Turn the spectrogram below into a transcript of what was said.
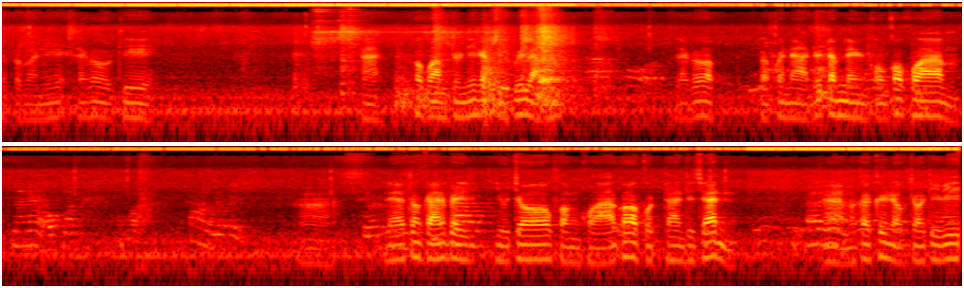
จะประมาณนี้แล้วก็โอเคอะ ข้อความตรงนี้กับสีพื้นหลัง แล้วก็ปรับขนาดด้วยตำแหน่งของข้อความ แล้วต้องการไปอยู่จอฝั่งขวาก็กด transition อ่ามันก็ขึ้นออกจอทีวี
